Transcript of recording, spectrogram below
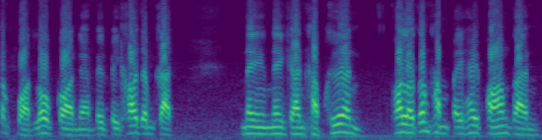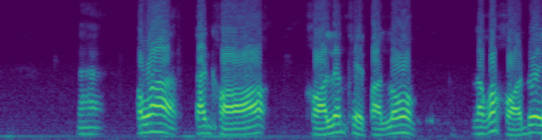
ต้องปลอดโรคก่อนเนี่ยเป็นเป็นข้อจำกัดในในการขับเคลื่อน เพราะเราต้องทำไปให้พร้อมกันนะฮะเพราะว่าการขอขอเรื่องเขตปลอดโรคเราก็ขอด้วย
